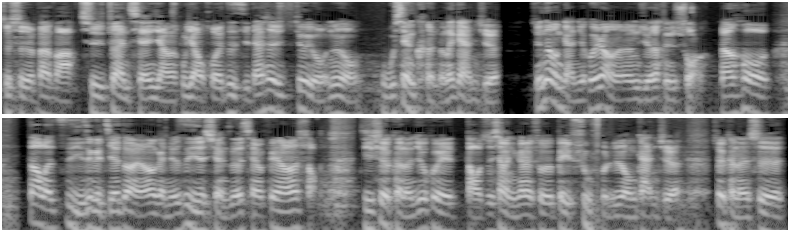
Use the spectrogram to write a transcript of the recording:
就是办法去赚钱养养活自己，但是就有那种无限可能的感觉，就那种感觉会让人觉得很爽。然后到了自己这个阶段，然后感觉自己的选择权非常的少，的确可能就会导致像你刚才说的被束缚的这种感觉，这可能是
